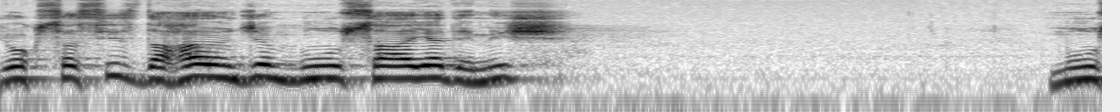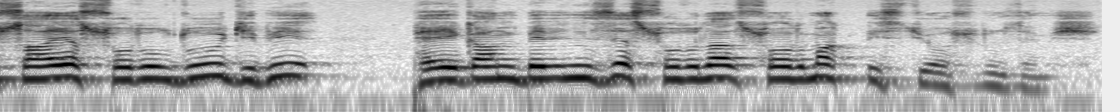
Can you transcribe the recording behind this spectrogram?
Yoksa siz daha önce Musa'ya demiş. Musa'ya sorulduğu gibi peygamberinize sorular sormak mı istiyorsunuz demiş.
